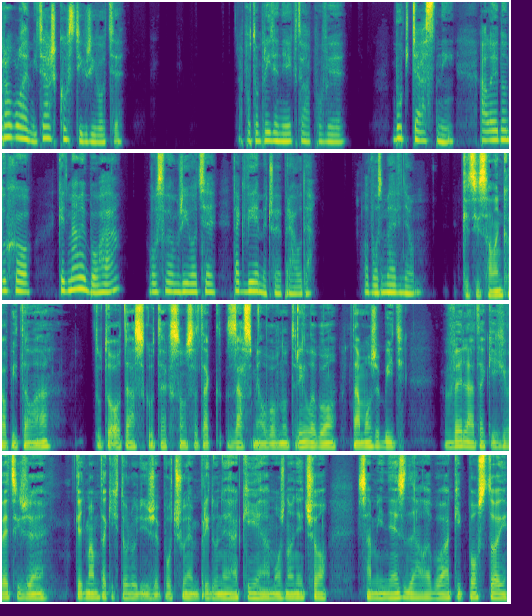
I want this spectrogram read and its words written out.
problémy, ťažkosti v živote. A potom príde niekto a povie, buď šťastný, ale jednoducho, keď máme Boha vo svojom živote, tak vieme, čo je pravda. Lebo sme v ňom. Keď si sa Lenka opýtala, túto otázku, tak som sa tak zasmiel vo vnútri, lebo tam môže byť veľa takých vecí, že keď mám takýchto ľudí, že počujem, prídu nejaký a možno niečo sa mi nezdá, alebo aký postoj,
